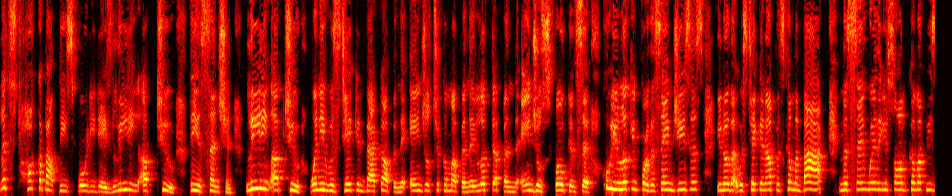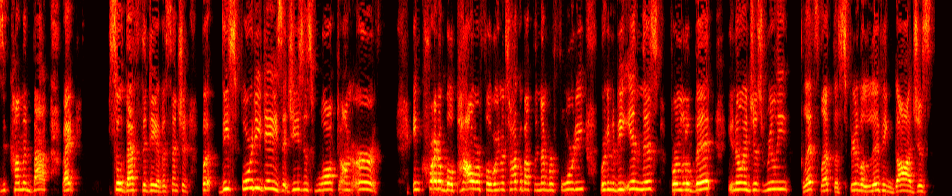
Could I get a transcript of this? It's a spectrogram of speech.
Let's talk about these 40 days leading up to the ascension, leading up to when he was taken back up and the angel took him up and they looked up and the angel spoke and said, "Who are you looking for? The same Jesus, you know that was taken up is coming back in the same way that you saw him come up, he's coming back, right? So that's the day of ascension. But these 40 days that Jesus walked on earth, incredible, powerful. We're going to talk about the number 40. We're going to be in this for a little bit, you know, and just really let's let the spirit of the living God just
